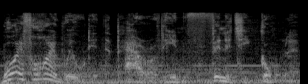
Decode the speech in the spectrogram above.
What if I wielded the power of the Infinity Gauntlet?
